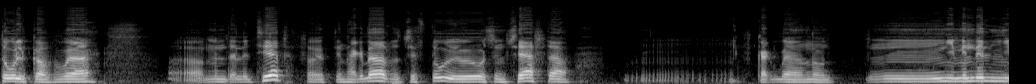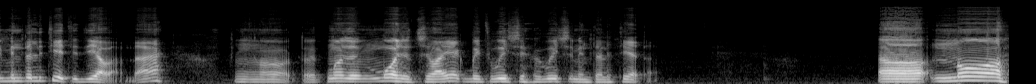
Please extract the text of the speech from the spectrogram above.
только в э, менталитет, то есть иногда, зачастую очень часто, как бы, ну, не в менталитете дело, да, вот, то есть может, может человек быть выше, выше менталитета. Uh, но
